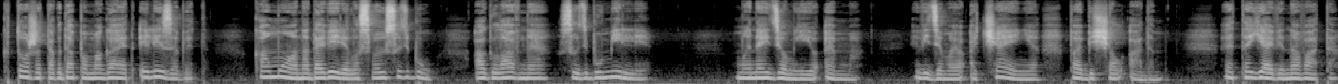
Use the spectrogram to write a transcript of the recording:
кто же тогда помогает Элизабет? Кому она доверила свою судьбу? А главное, судьбу Милли? Мы найдем ее, Эмма. Видя мое отчаяние, пообещал Адам. Это я виновата.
